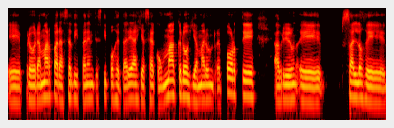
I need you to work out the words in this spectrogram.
eh, programar para hacer diferentes tipos de tareas, ya sea con macros, llamar un reporte, abrir un, saldos de,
